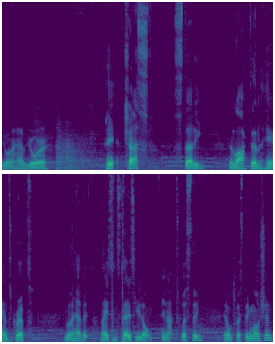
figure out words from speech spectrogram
You want to have your chest steady and locked in, hands gripped. You want to have it nice and steady so you don't you're not twisting, in a twisting motion,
